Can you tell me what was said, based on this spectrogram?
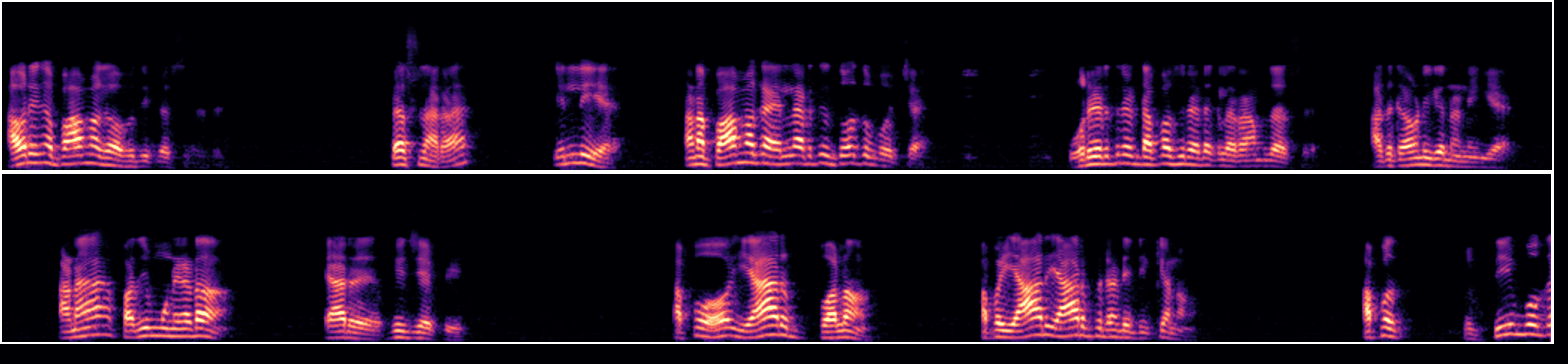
அவர் எங்கள் பாமக பற்றி பேசுகிறாரு பேசினாரா? இல்லையே. ஆனால் பாமக எல்லா இடத்துலையும் தோற்று போச்சே. ஒரு இடத்துல டெபாசிட் எடுக்கல ராமதாஸ். அது கவனிக்கணும் நீங்கள் ஆனால் பதிமூணு இடம். யார்? பிஜேபி. அப்போது யார் பலம்? அப்போ யார் யார் பின்னாடி நிற்கணும் அப்போ திமுக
